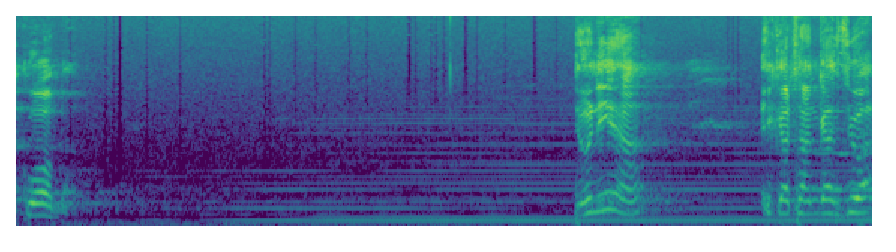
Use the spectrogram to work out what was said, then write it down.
kuomba. Dunia ikatangaziwa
